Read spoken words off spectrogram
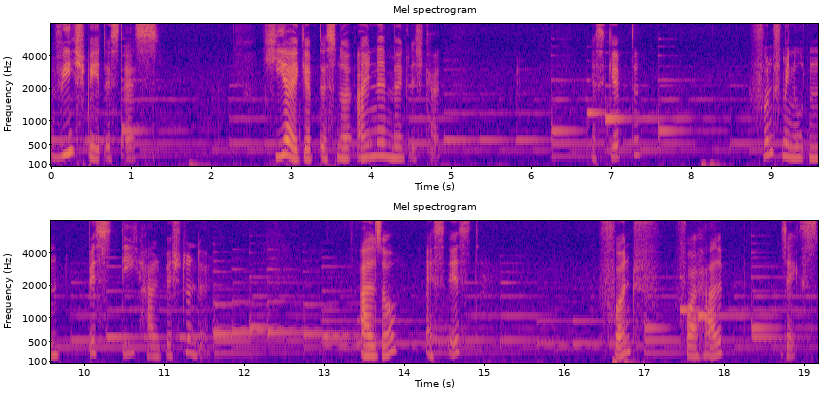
Wie spät ist es? Hier gibt es nur eine Möglichkeit. Es gibt 5 Minuten bis die halbe Stunde. Also, es ist 5 vor halb 6.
